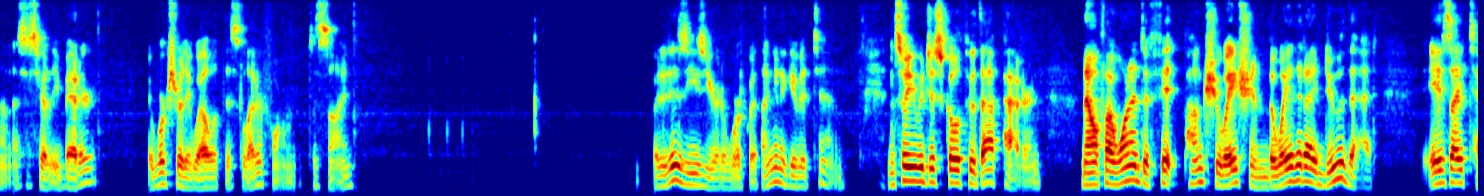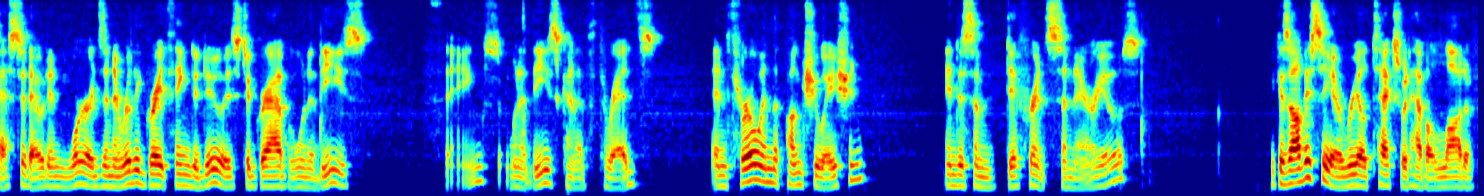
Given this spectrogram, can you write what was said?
Not necessarily better, it works really well with this letter form design. But it is easier to work with. I'm going to give it 10. And so you would just go through that pattern. Now if I wanted to fit punctuation, the way that I do that is I test it out in words. And a really great thing to do is to grab one of these things, one of these kind of threads, and throw in the punctuation into some different scenarios. Because obviously a real text would have a lot of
